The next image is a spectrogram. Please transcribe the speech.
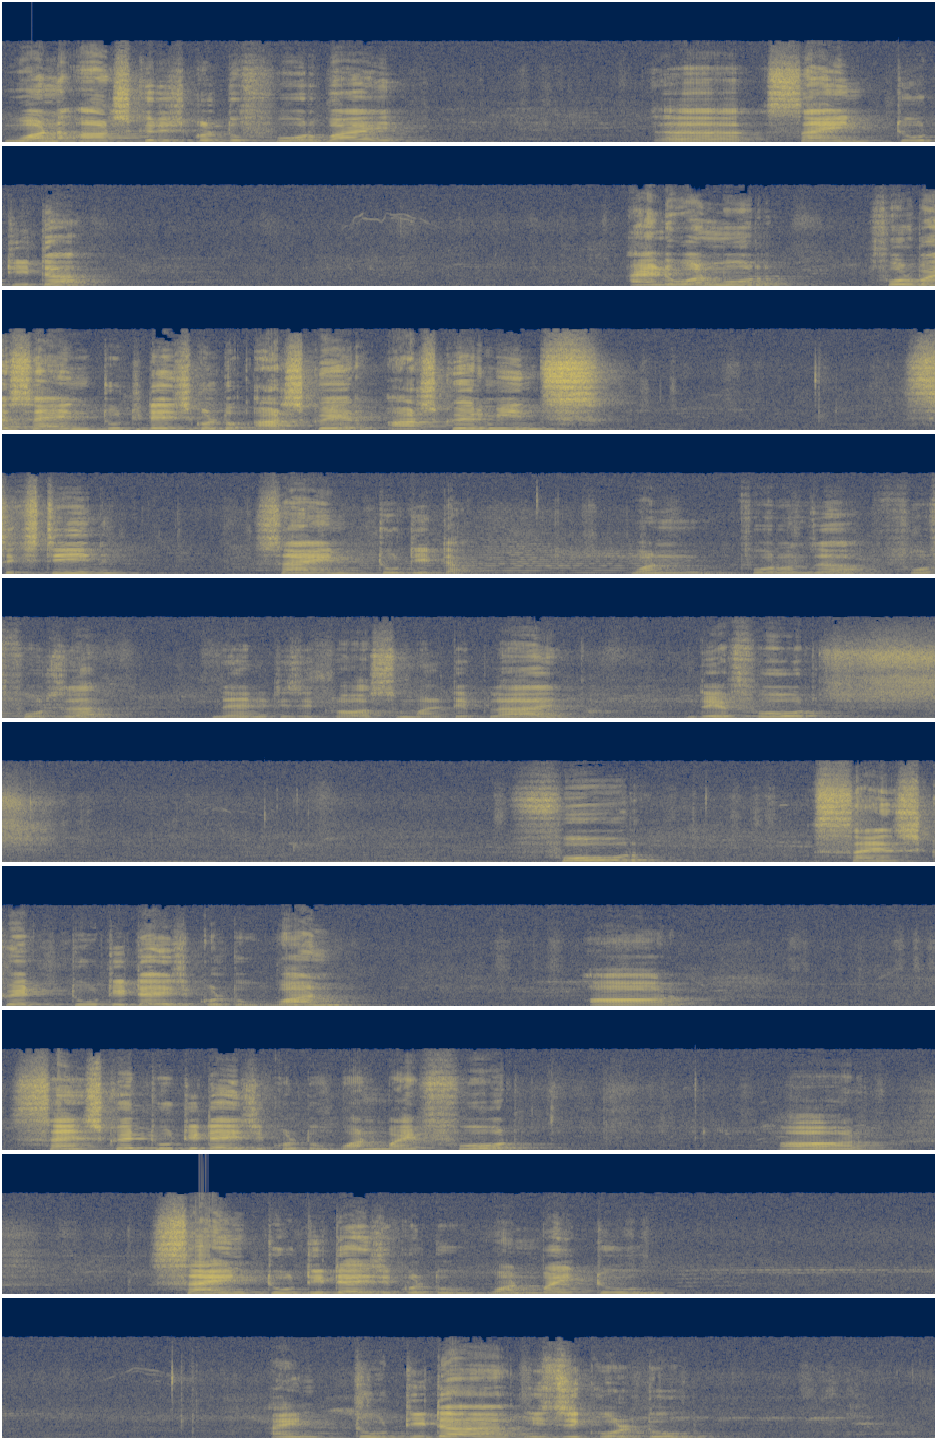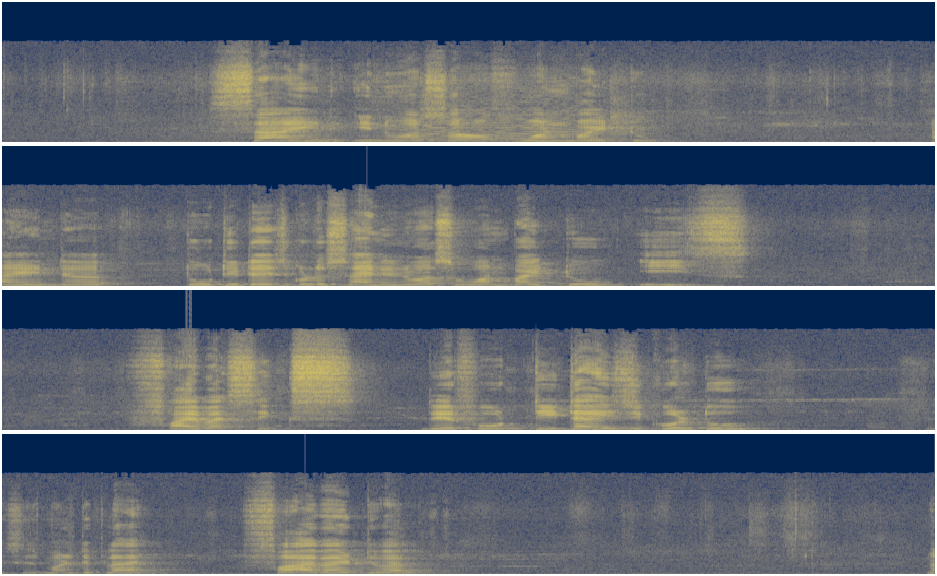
1 r square is equal to 4 by uh, sine 2 theta and one more 4 by sine 2 theta is equal to r square. R square means 16 sine 2 theta. 1 4 on the 4 4 the then it is a cross multiply. Therefore 4 sine square 2 theta is equal to 1 or sine square 2 theta is equal to 1 by 4 or sine 2 theta is equal to 1 by 2 and 2 theta is equal to sine inverse of 1 by 2 and uh, 2 theta is equal to sine inverse 1 by 2 is 5 by 6 therefore theta is equal to this is multiply 5 by 12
